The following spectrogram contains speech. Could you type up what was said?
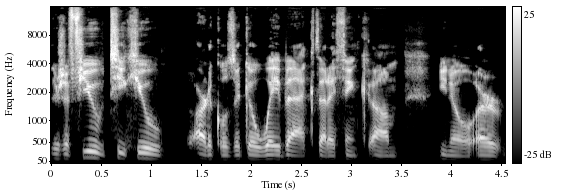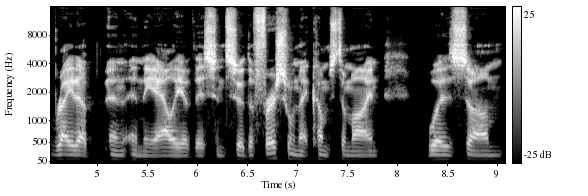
there's a few TQ articles that go way back that I think um, you know are right up in, in, the alley of this. And so the first one that comes to mind was, um,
